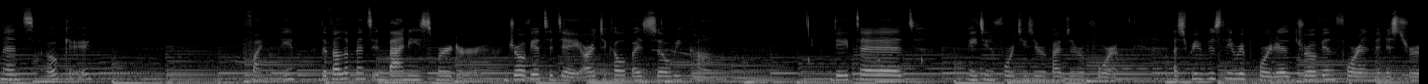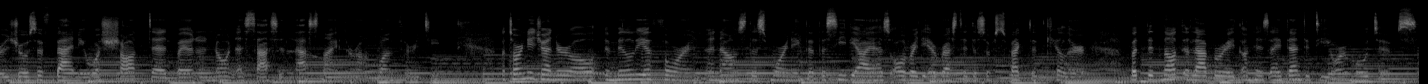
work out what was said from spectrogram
Developments. Okay. Finally, developments in Bani's murder. Drovia Today, article by Zoe Kang. Dated 1840-0504. As previously reported, Jovian Foreign Minister Joseph Bani was shot dead by an unknown assassin last night around 1.30. Attorney General Emilia Thorne announced this morning that the CDI has already arrested the suspected killer, but did not elaborate on his identity or motives.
